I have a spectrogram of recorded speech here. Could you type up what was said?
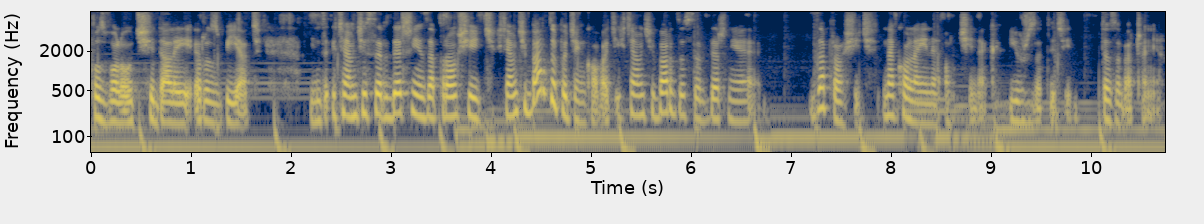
pozwolą Ci się dalej rozwijać. Więc chciałam Cię serdecznie zaprosić, chciałam Ci bardzo podziękować i chciałam Ci bardzo serdecznie zaprosić na kolejny odcinek już za tydzień. Do zobaczenia.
